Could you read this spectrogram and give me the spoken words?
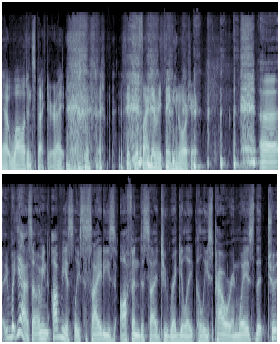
Yeah, wallet inspector, right? I think you'll find everything in order. but yeah, so I mean, obviously, societies often decide to regulate police power in ways that, tr-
